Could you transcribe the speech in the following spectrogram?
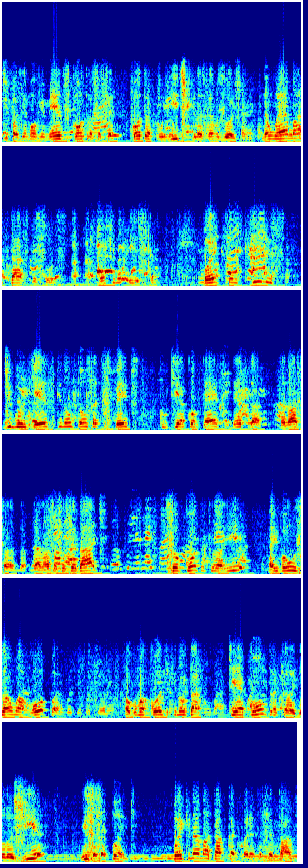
de fazer movimentos contra a, contra a política que nós temos hoje. Não é matar as pessoas. Punk não é isso, cara. Punk são filhos de burgueses que não estão satisfeitos com o que acontece dentro da, da nossa, da, da nossa sociedade. São contra aquilo ali, aí vão usar uma roupa, alguma coisa que não tá, que é contra aquela ideologia. Isso é ser punk. Punk não é matar por causa de 40 centavos.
